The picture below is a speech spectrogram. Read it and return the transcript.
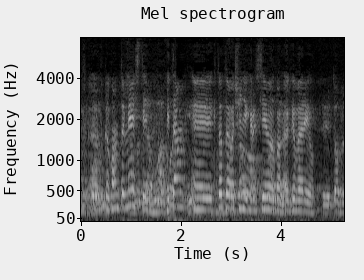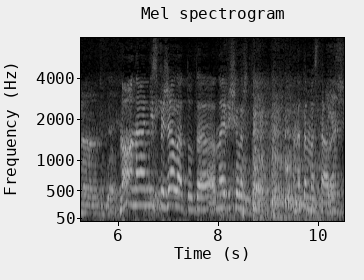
в, в каком-то месте, и там э, кто-то очень некрасиво говорил. Но она не сбежала оттуда, она решила, что она там осталась.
